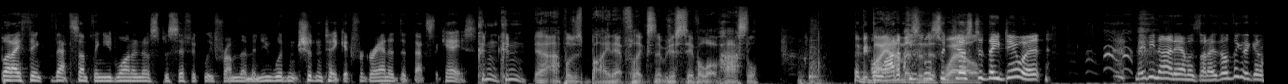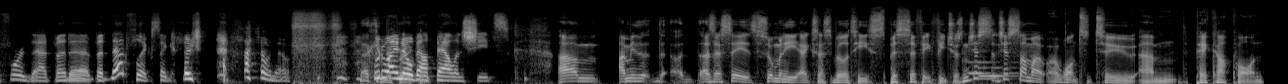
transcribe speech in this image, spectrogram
but i think that's something you'd want to know specifically from them and you wouldn't shouldn't take it for granted that that's the case Couldn't couldn't uh, Apple just buy Netflix and it would just save a lot of hassle? Maybe a buy lot Amazon of people suggested well. they do it maybe not amazon i don't think they can afford that but uh, but netflix like i don't know what do i know pretty about balance sheets. Um, I mean, th- th- as I say, it's so many accessibility specific features, and just just some I, I wanted to um, pick up on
